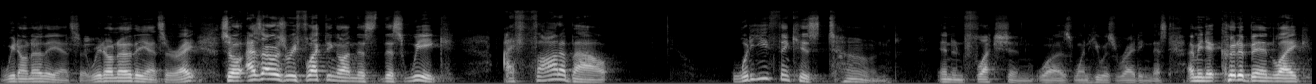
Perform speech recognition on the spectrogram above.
We don't know the answer. We don't know the answer, right? So as I was reflecting on this this week, I thought about what do you think his tone and inflection was when he was writing this? I mean, it could have been like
